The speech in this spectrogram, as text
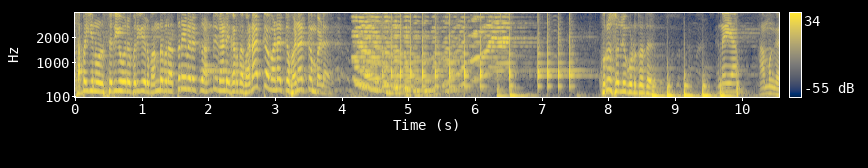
சபையின் ஒரு சிறிய ஒரு பெரிய ஒரு வந்தவர் அத்தனை பேருக்கு அன்றி நடைகிறத வணக்கம் வணக்கம் வணக்கம் பல. குரு சொல்லி கொடுத்தது. என்னையா ஆமாங்க.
